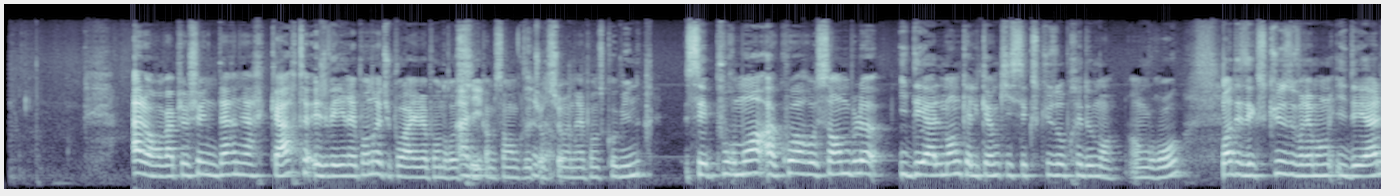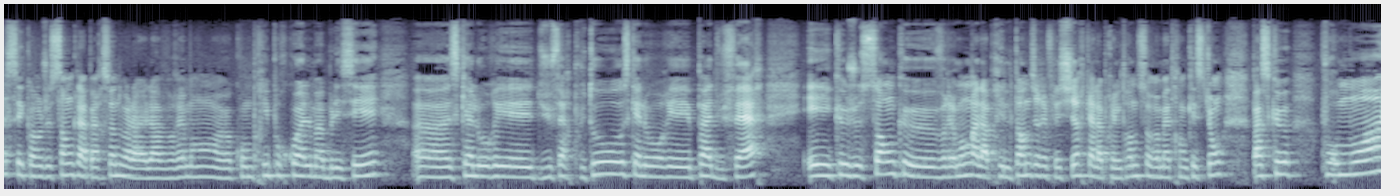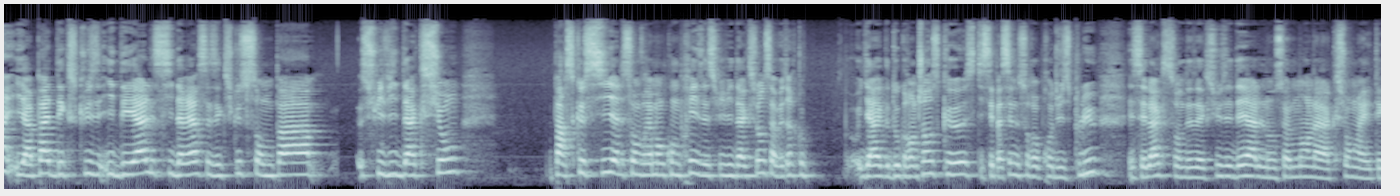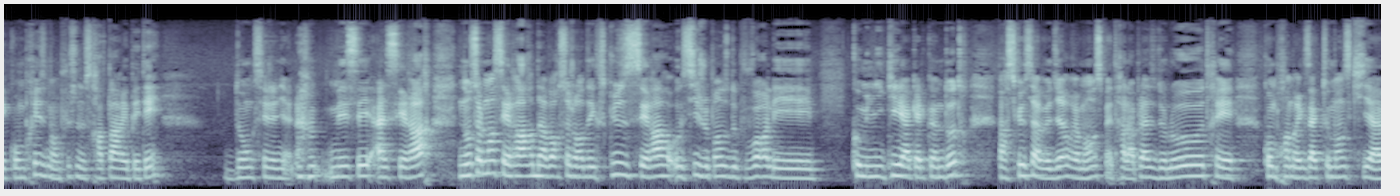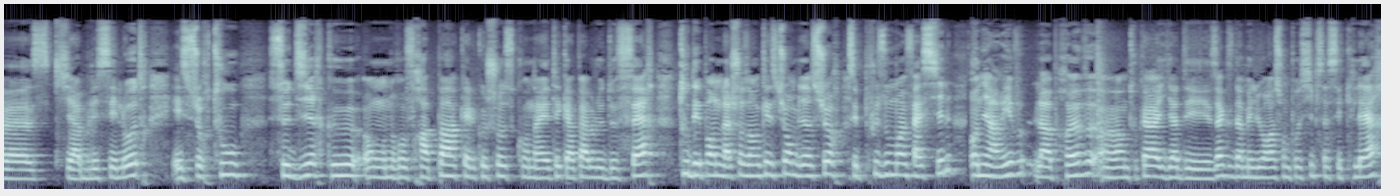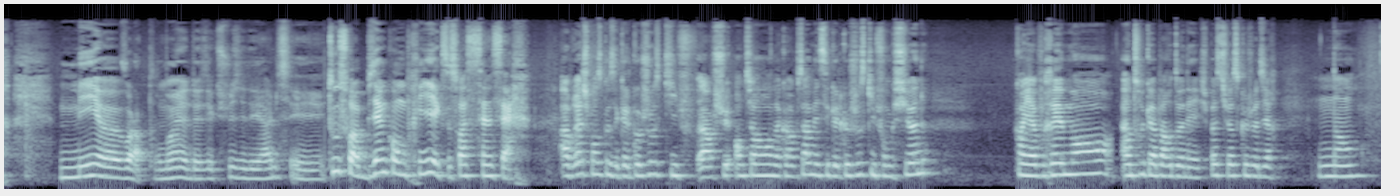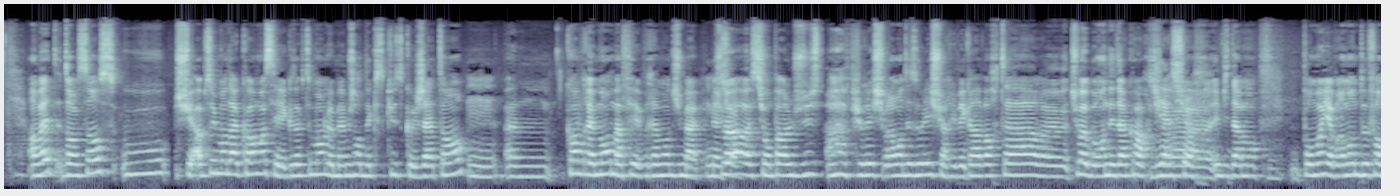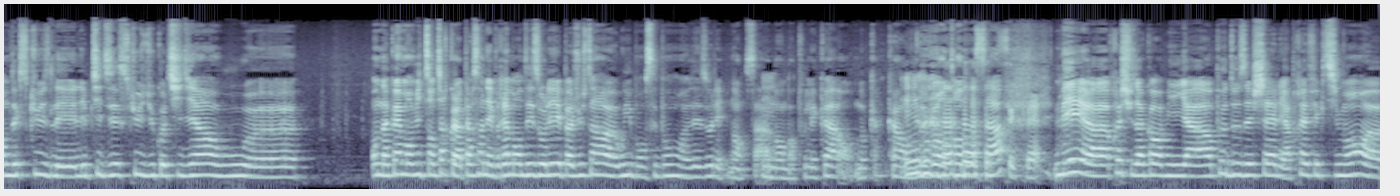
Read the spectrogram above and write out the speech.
Alors, on va piocher une dernière carte et je vais y répondre et tu pourras y répondre aussi, Allez, comme ça on clôture sur une réponse commune. C'est pour moi à quoi ressemble idéalement quelqu'un qui s'excuse auprès de moi, en gros. Moi, des excuses vraiment idéales, c'est quand je sens que la personne, voilà, elle a vraiment euh, compris pourquoi elle m'a blessée, euh, ce qu'elle aurait dû faire plus tôt, ce qu'elle aurait pas dû faire, et que je sens que vraiment elle a pris le temps d'y réfléchir, qu'elle a pris le temps de se remettre en question. Parce que pour moi, il n'y a pas d'excuse idéale si derrière ces excuses sont pas suivies d'action. Parce que si elles sont vraiment comprises et suivies d'action, ça veut dire que il y a de grandes chances que ce qui s'est passé ne se reproduise plus. Et c'est là que ce sont des excuses idéales. Non seulement l'action a été comprise, mais en plus ne sera pas répétée. Donc c'est génial. Mais c'est assez rare. Non seulement c'est rare d'avoir ce genre d'excuses, c'est rare aussi, je pense, de pouvoir les communiquer à quelqu'un d'autre parce que ça veut dire vraiment se mettre à la place de l'autre et comprendre exactement ce qui a ce qui a blessé l'autre et surtout se dire que on ne refera pas quelque chose qu'on a été capable de faire. Tout dépend de la chose en question bien sûr. C'est plus ou moins facile. On y arrive la preuve. Euh, en tout cas il y a des axes d'amélioration possibles ça c'est clair. Mais euh, voilà pour moi des excuses idéales c'est tout soit bien compris et que ce soit sincère. Après, je pense que c'est quelque chose qui. Alors, je suis entièrement d'accord avec toi, mais c'est quelque chose qui fonctionne quand il y a vraiment un truc à pardonner. Je sais pas si tu vois ce que je veux dire. non En fait, dans le sens où je suis absolument d'accord, moi, c'est exactement le même genre d'excuse que j'attends. Mm. Euh, quand vraiment on m'a fait vraiment du mal. Bien tu sûr. vois, si on parle juste, ah purée, je suis vraiment désolée, je suis arrivée grave en retard, euh, tu vois, bon, on est d'accord, tu Bien vois, sûr. euh, évidemment. Pour moi, il y a vraiment deux formes d'excuses. Les, les petites excuses du quotidien où euh, on a quand même envie de sentir que la personne est vraiment désolée et pas juste un, euh, oui, bon, c'est bon, euh, désolé. Non, ça, Mm. non, dans tous les cas, en aucun cas, on ne veut entendre ça. clair Mais euh, après, je suis d'accord, mais il y a un peu deux échelles. Et après, effectivement, euh,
